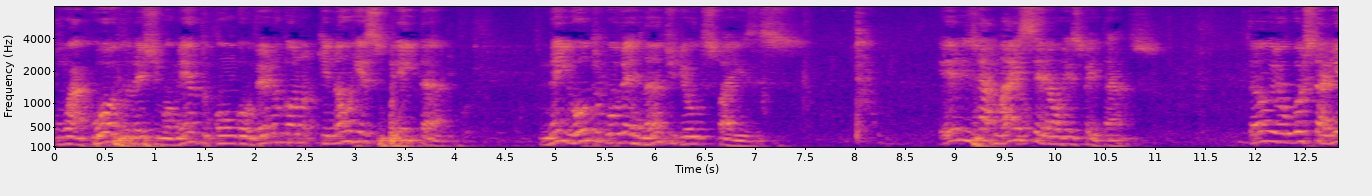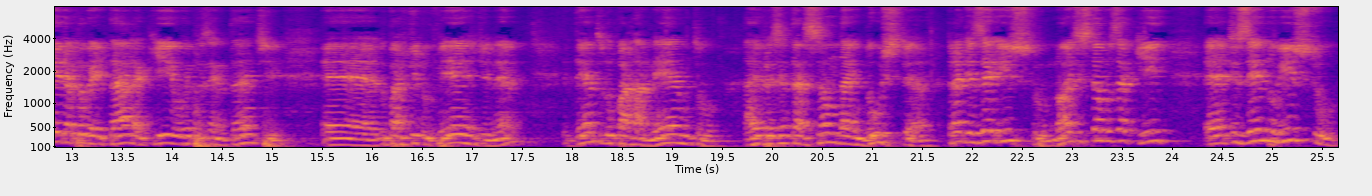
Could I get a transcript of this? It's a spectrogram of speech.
um acordo neste momento com um governo que não respeita nem outro governante de outros países. eles jamais serão respeitados. Então eu gostaria de aproveitar aqui o representante é, do Partido Verde, né, dentro do parlamento, a representação da indústria, para dizer isto. Nós estamos aqui é, dizendo isto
